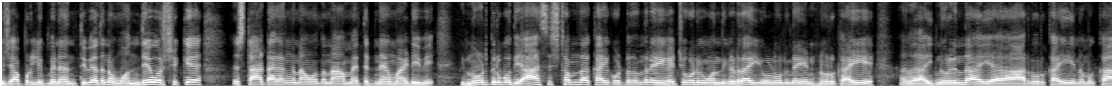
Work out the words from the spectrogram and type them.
ಬಿಜಾಪುರ ಲಿಂಬೆನೆ ಅಂತೀವಿ. ಅದನ್ನು ಒಂದೇ ವರ್ಷಕ್ಕೆ ಸ್ಟಾರ್ಟ್ ಆಗಂಗೆ ನಾವು ಅದನ್ನು ಆ ಮೆಥಡ್ನಾಗ ಮಾಡೀವಿ. ಇದು ನೋಡ್ತಿರ್ಬೋದು ಯಾವ ಸಿಸ್ಟಮ್ದಾಗ ಕಾಯಿ ಕೊಟ್ಟದಂದ್ರೆ ಈಗ ಹೆಚ್ಚು ಕಡಿಮೆ ಒಂದು ಗಿಡದಾಗ ಏಳ್ನೂರಿಂದ ಎಂಟುನೂರು ಕಾಯಿ ಐದುನೂರಿಂದ ಆರುನೂರು ಕಾಯಿ ನಮಗೆ ಕಾ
